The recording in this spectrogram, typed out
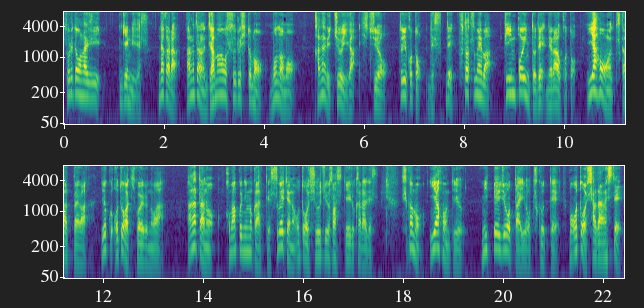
それと同じ原理です。だから、あなたの邪魔をする人も、物も、かなり注意が必要ということです。で、二つ目は、ピンポイントで狙うこと。イヤホンを使ったら、よく音が聞こえるのは、あなたの鼓膜に向かって全ての音を集中させているからです。しかも、イヤホンという密閉状態を作って、もう音を遮断して、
